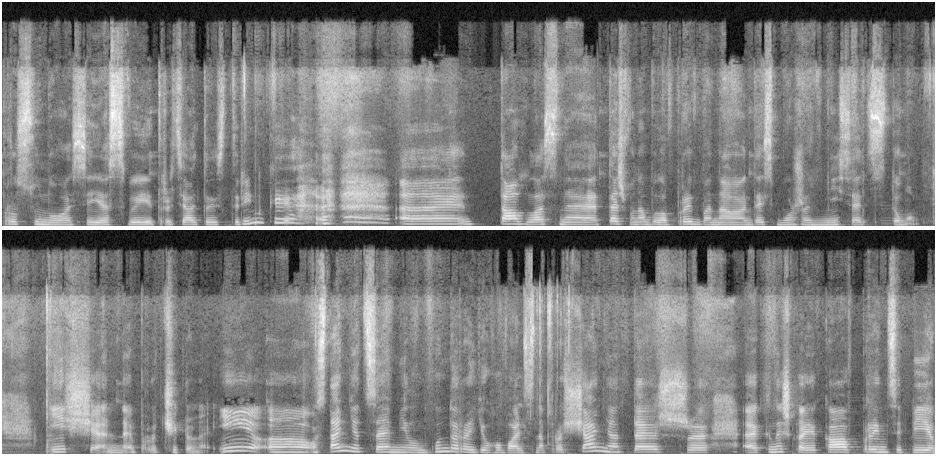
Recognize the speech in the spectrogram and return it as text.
просунулася я свої 30-ї сторінки. Та, власне, теж вона була придбана десь, може, місяць тому. І ще не прочитана. І е, останнє це Мілан Кундера, його вальс на прощання. Теж е, книжка, яка, в принципі,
